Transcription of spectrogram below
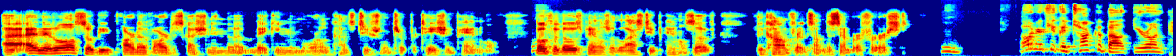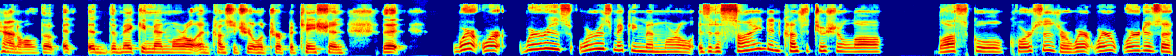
Uh, and it'll also be part of our discussion in the Making Men Moral and Constitutional Interpretation panel. Both of those panels are the last two panels of the conference on December 1st. Hmm. I wonder if you could talk about your own panel, the the Making Men Moral and Constitutional Interpretation. That where where where is where is Making Men Moral? Is it assigned in constitutional law law school courses or where where where does a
